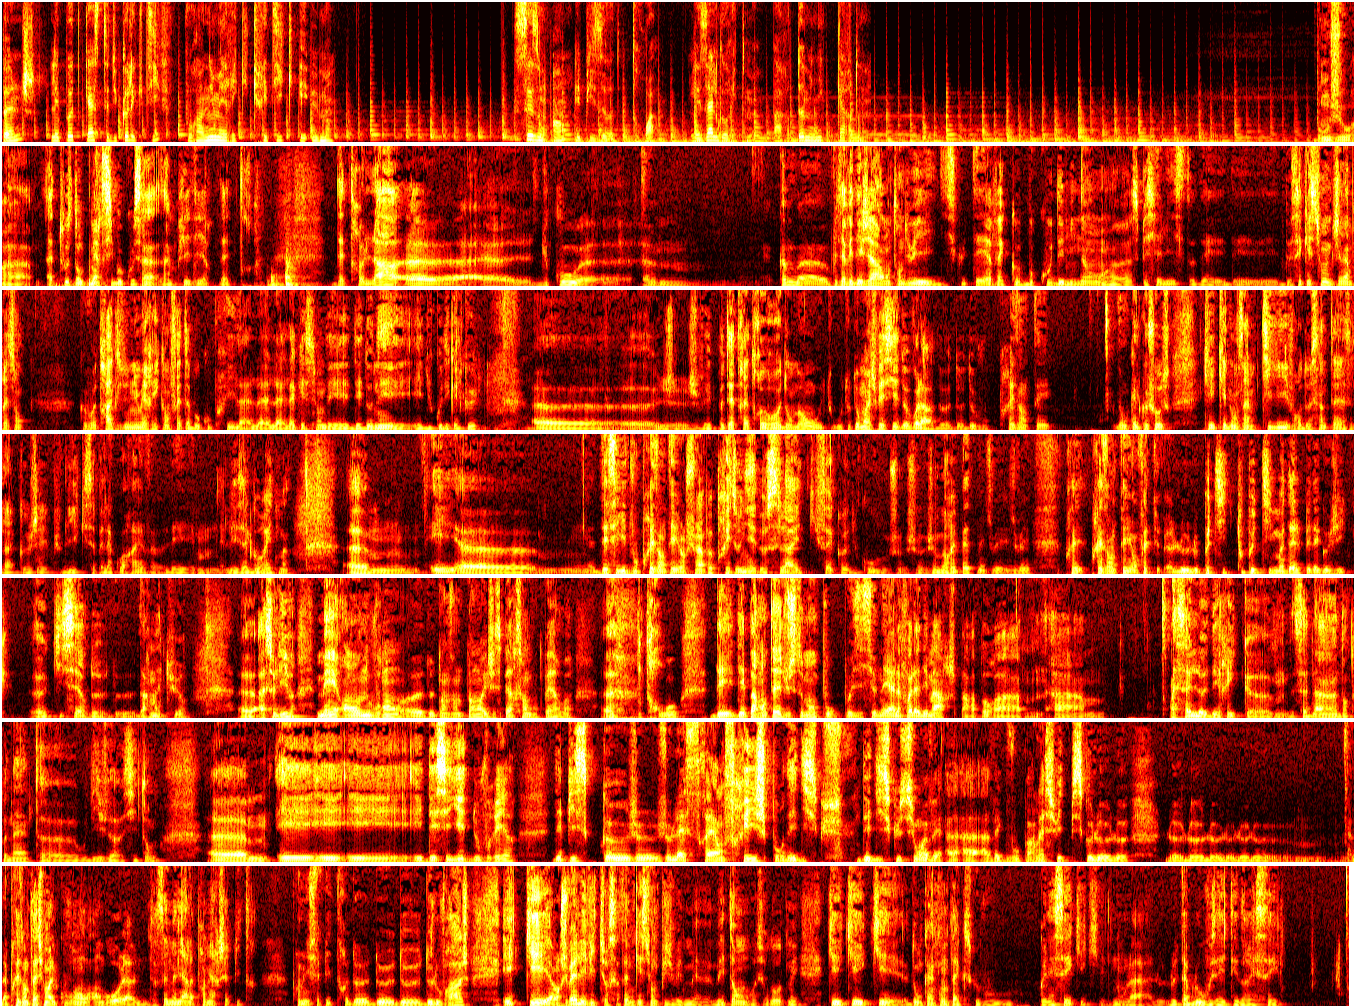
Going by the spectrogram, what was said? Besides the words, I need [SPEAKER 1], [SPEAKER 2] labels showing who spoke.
[SPEAKER 1] Punch, les podcasts du collectif pour un numérique critique et humain. Saison 1, épisode 3, Les algorithmes par Dominique Cardon.
[SPEAKER 2] Bonjour à, tous, donc merci beaucoup, c'est un plaisir d'être d'être là. Euh, euh, du coup, euh, comme vous avez déjà entendu et discuté avec beaucoup d'éminents spécialistes des, de ces questions, et que j'ai l'impression que votre axe du numérique en fait a beaucoup pris la, question des, données et, du coup des calculs. Euh, je, vais peut-être être redondant ou, ou, tout au moins je vais essayer de voilà de vous présenter donc quelque chose qui est, dans un petit livre de synthèse là que j'ai publié qui s'appelle Aquarève, les, les algorithmes, euh, et euh, d'essayer de vous présenter. Je suis un peu prisonnier de slide qui fait que du coup je, me répète, mais je vais, présenter en fait le, petit tout petit modèle pédagogique euh, qui sert d'armature. À ce livre, mais en ouvrant de temps en temps, et j'espère sans vous perdre, euh, trop. Des, des, parenthèses justement pour positionner à la fois la démarche par rapport à, à, à celle d'Éric euh, Sadin, d'Antoinette euh, ou d'Yves Citon, euh, et, et, et, d'essayer d'ouvrir des pistes que je, je, laisserai en friche pour des, discussions des discussions avec, avec vous par la suite, puisque le, le, le, le la présentation, elle couvre en, en gros, d'une certaine manière, la première chapitre premier chapitre de, de, de, l'ouvrage et qui est, alors je vais aller vite sur certaines questions puis je vais m'étendre sur d'autres, mais qui est, qui est, donc un contexte que vous connaissez, qui, qui dont la, le, tableau vous a été dressé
